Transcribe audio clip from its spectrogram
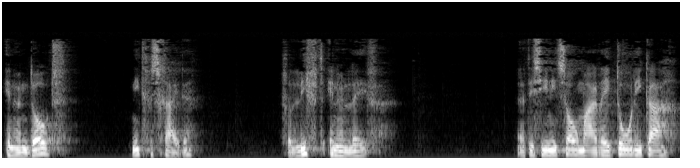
In hun dood niet gescheiden, geliefd in hun leven. het is hier niet zomaar retorica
